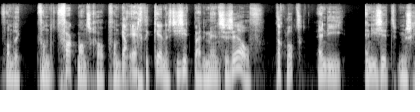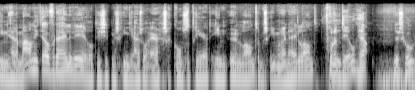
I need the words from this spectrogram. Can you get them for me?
van, de, van het vakmanschap, van de echte kennis, die zit bij de mensen zelf. Dat klopt. En die, en die zit misschien helemaal niet over de hele wereld. Die zit misschien juist wel ergens geconcentreerd in een land. Misschien wel in Nederland. Voor een deel, ja. Dus hoe,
